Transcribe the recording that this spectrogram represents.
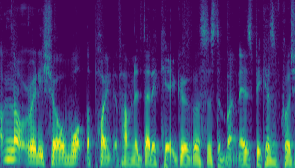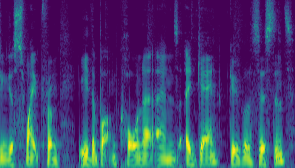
I'm not really sure what the point of having a dedicated Google Assistant button is, because of course you can just swipe from either bottom corner, and again, Google Assistant.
